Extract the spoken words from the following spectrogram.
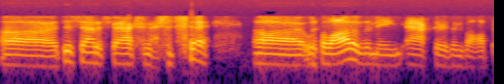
uh, dissatisfaction, I should say, uh, with a lot of the main actors involved.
